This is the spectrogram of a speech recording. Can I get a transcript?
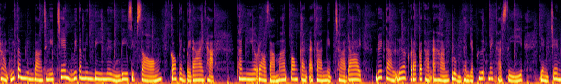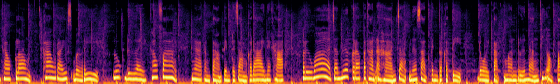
ขาดวิตามินบางชนิดเช่น วิตามิน B1 B12 ก็เป็นไปได้ค่ะทั้งนี้เราสามารถป้องกันอาการเหน็บชาได้ ด้วยการเลือกรับประทานอาหารกลุ่มธัญพืชไม่ขัดสี อย่างเช่นข้าวกล้อง ข้าวไรซ์เบอร์รี่ ลูกเดือย ข้าวฟ่าง งาต่างๆ เป็นประจำก็ได้นะคะ หรือว่าจะเลือกรับประทานอาหารจากเนื้อสัตว์เป็นปกติ โดยตัดมันหรือหนังที่ออกไป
